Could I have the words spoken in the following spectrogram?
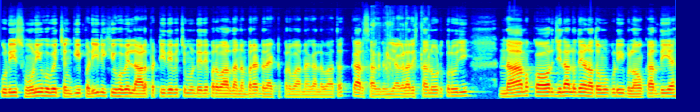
ਕੁੜੀ ਸੋਹਣੀ ਹੋਵੇ, ਚੰਗੀ ਪੜ੍ਹੀ ਲਿਖੀ ਹੋਵੇ, ਲਾਲ ਪੱਟੀ ਦੇ ਵਿੱਚ ਮੁੰਡੇ ਦੇ ਪਰਿਵਾਰ ਦਾ ਨੰਬਰ ਹੈ ਡਾਇਰੈਕਟ ਪਰਿਵਾਰ ਨਾਲ ਗੱਲਬਾਤ ਕਰ ਸਕਦੇ ਹੋ ਜੀ। ਅਗਲਾ ਰਿਸ਼ਤਾ ਨੋਟ ਕਰੋ ਜੀ। ਨਾਮ ਕੌਰ ਜ਼ਿਲ੍ਹਾ ਲੁਧਿਆਣਾ ਤੋਂ ਕੁੜੀ ਬਿਲੋਂਗ ਕਰਦੀ ਹੈ।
